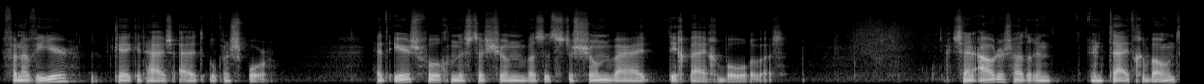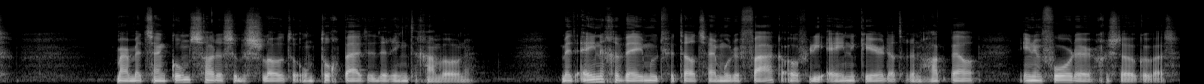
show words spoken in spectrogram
Vanaf hier keek het huis uit op een spoor. Het eerstvolgende station was het station waar hij dichtbij geboren was. Zijn ouders hadden een, een tijd gewoond, maar met zijn komst hadden ze besloten om toch buiten de ring te gaan wonen. Met enige weemoed vertelt zijn moeder vaak over die ene keer dat er een hakbel in hun voordeur gestoken was.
